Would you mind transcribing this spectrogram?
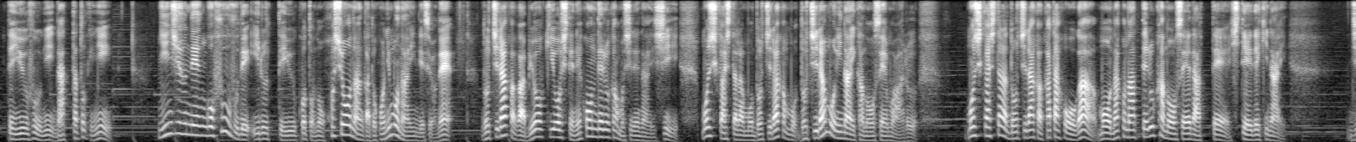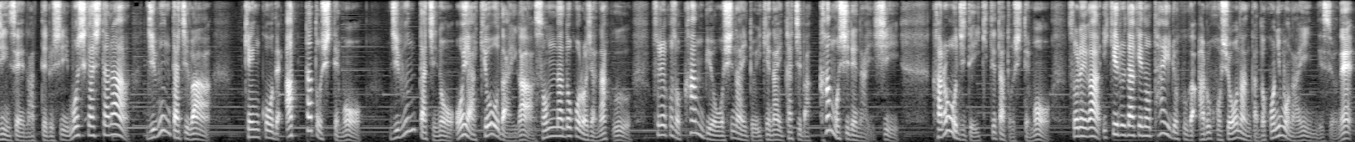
っていう風になった時に20年後夫婦でいるっていうことの保証なんかどこにもないんですよね。どちらかが病気をして寝込んでるかもしれないし、もしかしたらもうどちらかも、どちらもいない可能性もある。もしかしたらどちらか片方がもう亡くなってる可能性だって否定できない人生になってるし、もしかしたら自分たちは健康であったとしても、自分たちの親兄弟がそんなどころじゃなくそれこそ看病をしないといけない立場かもしれないしかろうじて生きてたとしてもそれがいけるだけの体力がある保証なんかどこにもないんですよね。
